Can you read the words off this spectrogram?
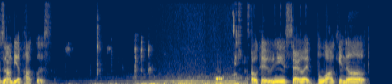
zombie apocalypse. Okay, we need to start like blocking up.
